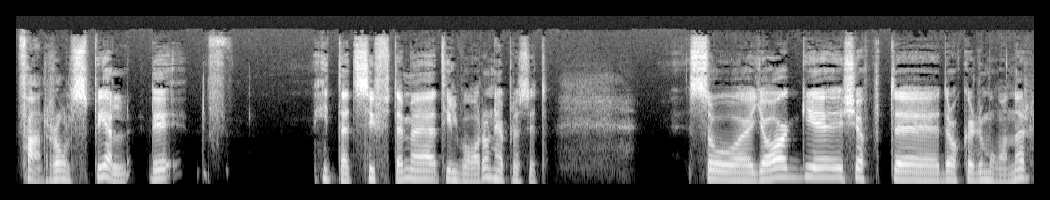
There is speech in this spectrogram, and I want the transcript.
fan rollspel, det hitta ett syfte med tillvaron helt plötsligt. Så jag eh, köpte Drakar och Demoner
